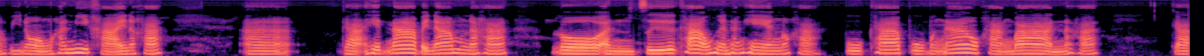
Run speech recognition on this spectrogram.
นะพี่น้องบ่ทันมีขายนะคะอ่าก็เฮ็ดหน้าไปน้ำนะคะรออันซื้อข้าวเรือนทั้งแรงเนาะค่ะปลูกข่าปลูกบักนาวขางบ้านนะคะก็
